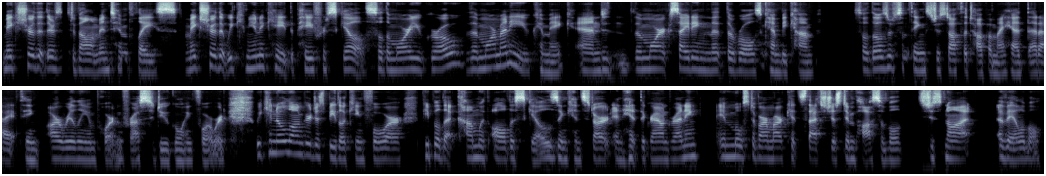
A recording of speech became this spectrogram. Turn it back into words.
make sure that there's development in place. Make sure that we communicate the pay for skill so the more you grow the more money you can make and the more exciting that the roles can become. So those are some things just off the top of my head that i think are really important for us to do going forward. We can no longer just be looking for people that come with all the skills and can start and hit the ground running. In most of our markets that's just impossible. It's just not available.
